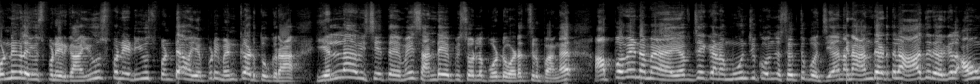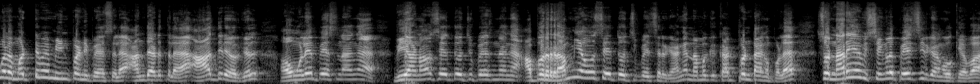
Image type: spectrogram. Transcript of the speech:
பொண்ணுங்களை யூஸ் பண்ணியிருக்கான்? யூஸ் பண்ணிட்டு யூஸ் பண்ணிட்டு அவன் எப்படி மென்கார்டு தூக்குறான்? எல்லா விஷயத்தையுமே சண்டே எபிசோடில் போட்டு உடைச்சிருப்பாங்க. அப்போவே நம்ம எஃப்ஜேக்கான மூஞ்சி கொஞ்சம் செத்து போச்சு. ஏன்னா அந்த இடத்துல ஆதிரி அவர்கள் அவங்கள மட்டுமே மீன் பண்ணி பேசல. அந்த இடத்துல ஆதிரி அவர்கள் அவங்களே பேசினாங்க. வியானாவும் சேர்த்து வச்சு பேசினாங்க. அப்புறம் ரம்யாவும் சேர்த்து வச்சு பேசியிருக்காங்க. நமக்கு கட் பண்ணிட்டாங்க போல. ஸோ நிறைய விஷயங்களை பேசியிருக்காங்க ஓகேவா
